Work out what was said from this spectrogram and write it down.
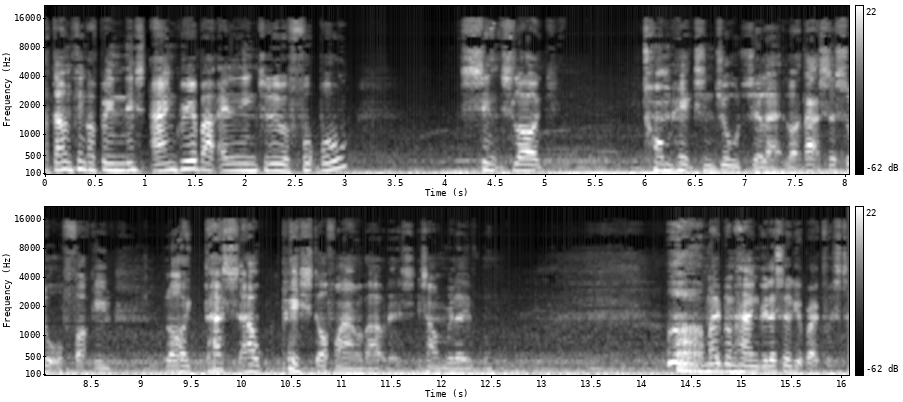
I don't think I've been this angry about anything to do with football since like Tom Hicks and George Gillett. Like that's the sort of fucking like, that's how pissed off I am about this. It's unbelievable. Oh, maybe I'm hungry. Let's go get breakfast.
